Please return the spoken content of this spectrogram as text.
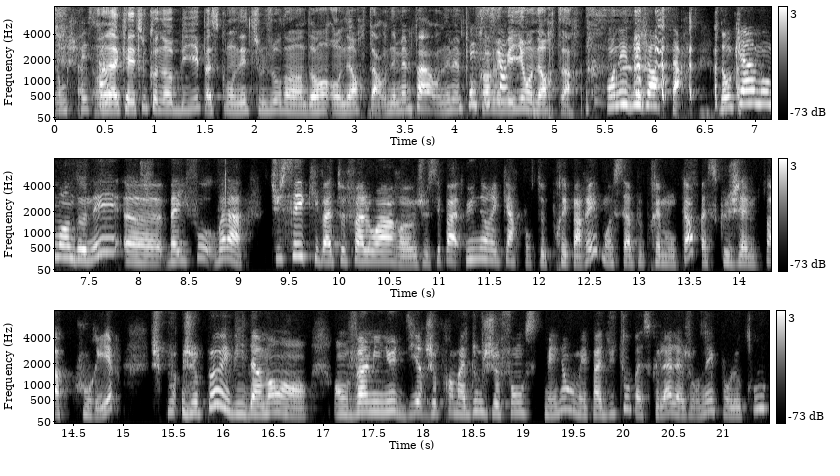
Donc, je fais ça. On a des trucs qu'on a oubliés parce qu'on est toujours dans, dans, on est en retard. On n'est même pas, on est même pas encore réveillé, on est en retard. On est déjà en retard. Donc, à un moment donné, euh, bah, il faut, voilà, tu sais qu'il va te falloir, euh, je ne sais pas, une heure et quart pour te préparer. Moi, c'est à peu près mon cas parce que j'aime pas courir. Je, peux évidemment en, en, 20 minutes dire je prends ma douche, je fonce, mais non, mais pas du tout parce que là, la journée, pour le coup,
